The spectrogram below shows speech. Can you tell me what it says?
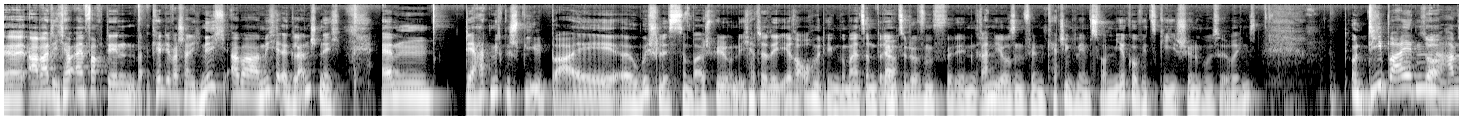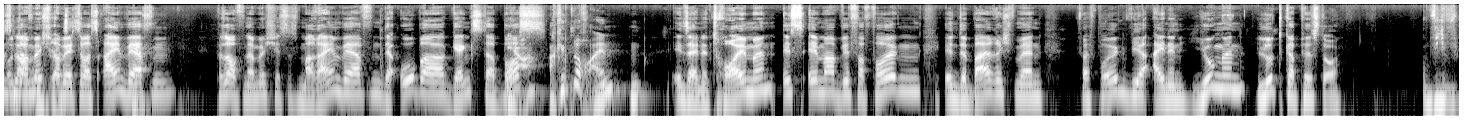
Äh, aber warte, ich habe einfach den, kennt ihr wahrscheinlich nicht, aber Michael Glansch nicht. Ähm, der hat mitgespielt bei äh, Wishlist zum Beispiel und ich hatte die Ehre, auch mit ihm gemeinsam drehen Ja. zu dürfen für den grandiosen Film Catching Claims von Mirko Witzki. Schöne Grüße übrigens. Und die beiden So, haben es und da möchte ich aber jetzt was reinwerfen. Pass auf, da möchte ich jetzt das mal reinwerfen. Der Obergangster-Boss. Ja. Ach, gibt noch einen? Hm, in seinen Träumen ist immer, wir verfolgen in The Irishman, verfolgen wir einen jungen Ludger Pistor. Wie,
